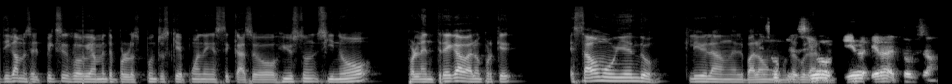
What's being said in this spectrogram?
digamos, el pick six obviamente por los puntos que pone en este caso Houston, sino por la entrega de balón, porque estaba moviendo Cleveland el balón Era, era de touchdown.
